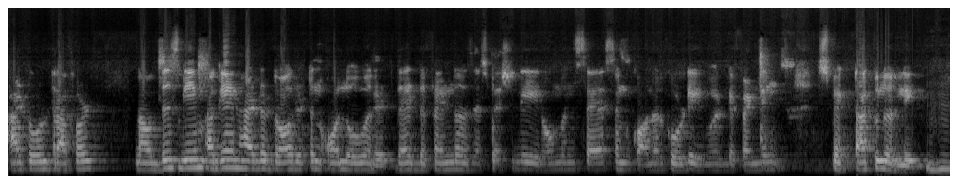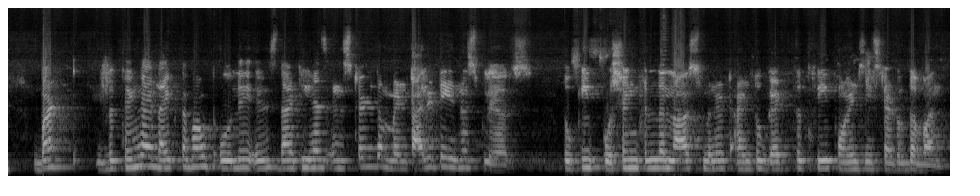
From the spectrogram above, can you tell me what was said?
at Old Trafford now, this game again had a draw written all over it. Their defenders, especially Romain Saïss and Conor Coady, were defending spectacularly. Mm-hmm. But the thing I liked about Ole is that he has instilled the mentality in his players to keep pushing till the last minute and to get the three points instead of the one.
